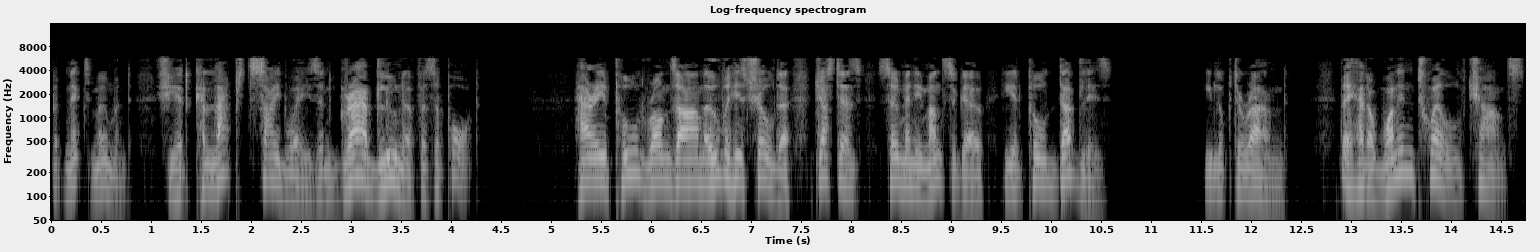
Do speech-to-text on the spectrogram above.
But next moment she had collapsed sideways and grabbed Luna for support. Harry pulled Ron's arm over his shoulder, just as, so many months ago, he had pulled Dudley's. He looked around. They had a one in twelve chance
